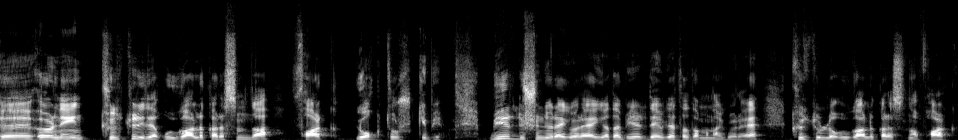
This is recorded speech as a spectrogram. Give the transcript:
Ee, örneğin kültür ile uygarlık arasında fark yoktur gibi. Bir düşünüre göre ya da bir devlet adamına göre kültürle uygarlık arasında fark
